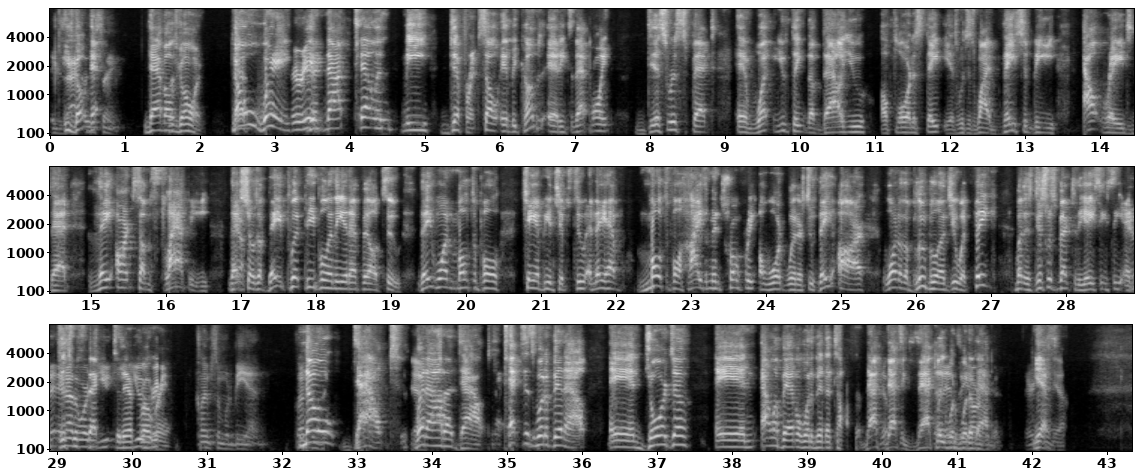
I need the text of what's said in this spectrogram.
Exactly go- the same. Dabo's going. No way. You're not telling me different. So it becomes, Eddie, to that point, disrespect and what you think the value of Florida State is, which is why they should be outraged that they aren't some slappy that Yeah. shows up. They put people in the NFL too. They won multiple championships too, and they have multiple Heisman Trophy Award winners too. They are one of the blue bloods you would think, but it's disrespect to the ACC and in other words, disrespect you- to their program. Clemson would be in. Clemson No doubt, Yeah. without a doubt. Texas would have been out, and Georgia and Alabama would have been the top. That, Yep. That's exactly That what would have happened. There Yes. go. Yeah.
